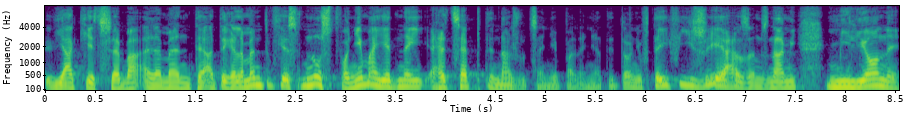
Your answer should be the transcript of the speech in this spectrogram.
jakie trzeba elementy, a tych elementów jest mnóstwo. Nie ma jednej recepty na rzucenie palenia tytoniu. W tej chwili żyje razem z nami miliony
